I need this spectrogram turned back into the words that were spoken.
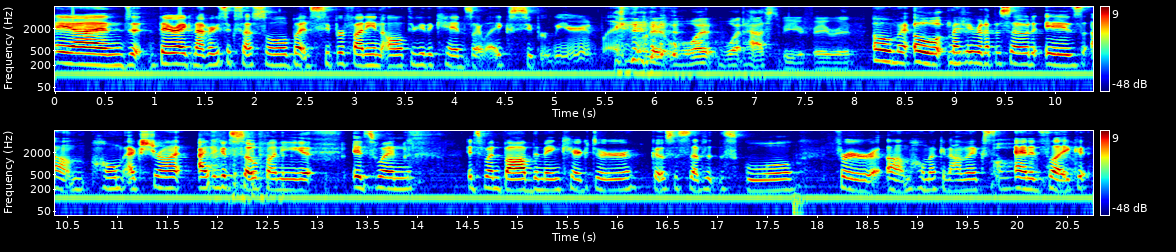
And they're like not very successful, but it's super funny, and all three of the kids are like super weird. Like, okay, what what has to be your favorite? oh my, oh my favorite episode is um, Home Extra. I think it's so funny. It's when, it's when Bob, the main character, goes to subs at the school for um, home economics, and it's like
